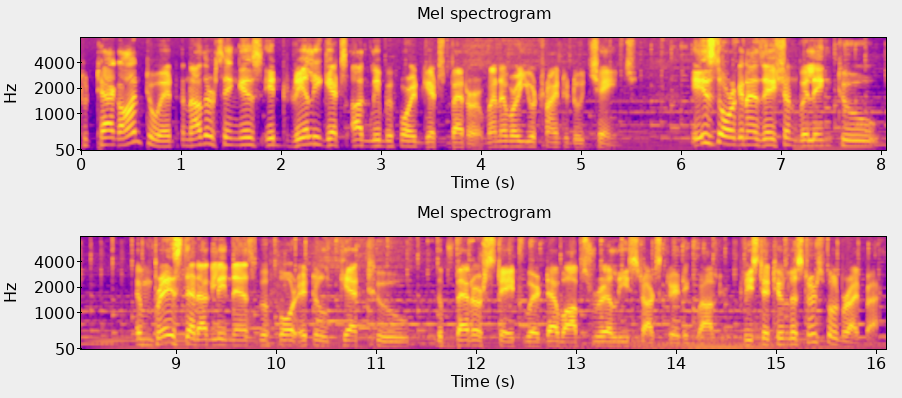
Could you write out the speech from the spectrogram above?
to tag on to it, another thing is it really gets ugly before it gets better whenever you're trying to do change. Is the organization willing to embrace that ugliness before it will get to the better state where DevOps really starts creating value. Please stay tuned, listeners. We'll be right back.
